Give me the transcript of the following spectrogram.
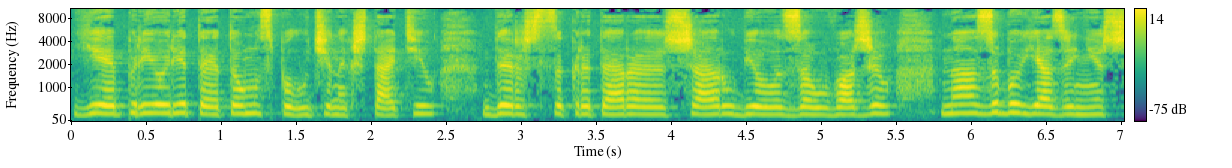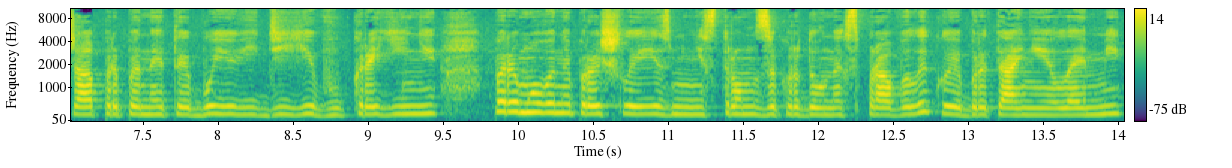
є пріоритетом Сполучених Штатів. Держсекретар США Рубіо зауважив на зобов'язання США припинити бойові дії в Україні. Перемовини пройшли із міністром закордонних справ Великої Британії Леммі,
